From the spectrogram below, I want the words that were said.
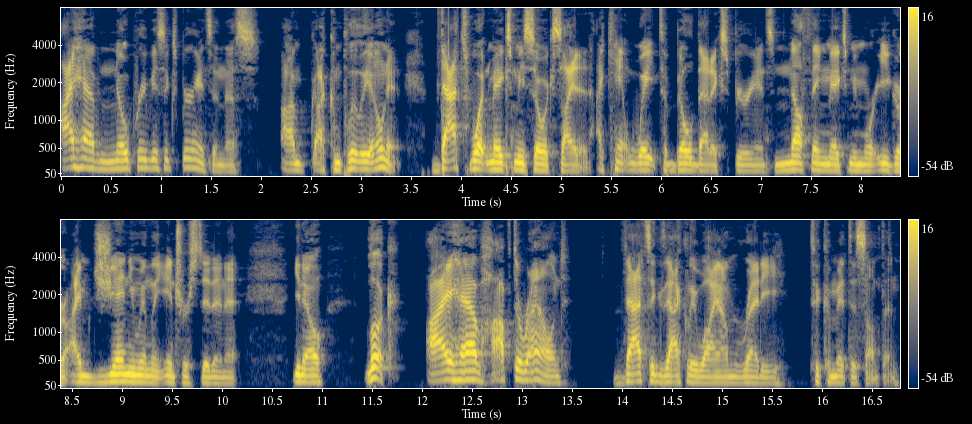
i have no previous experience in this I'm, I completely own it. That's what makes me so excited. I can't wait to build that experience. Nothing makes me more eager. I'm genuinely interested in it. You know, look, I have hopped around. That's exactly why I'm ready to commit to something.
